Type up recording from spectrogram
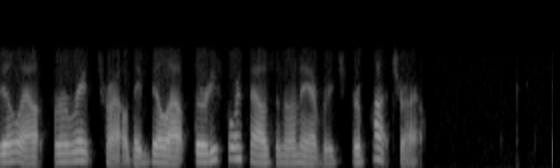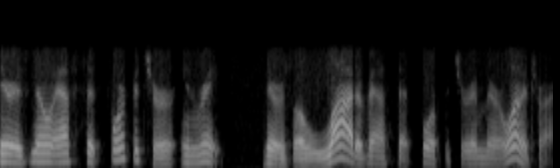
bill out for a rape trial. They bill out $34,000 on average for a pot trial. There is no asset forfeiture in rape. There's a lot of asset forfeiture in marijuana trials.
